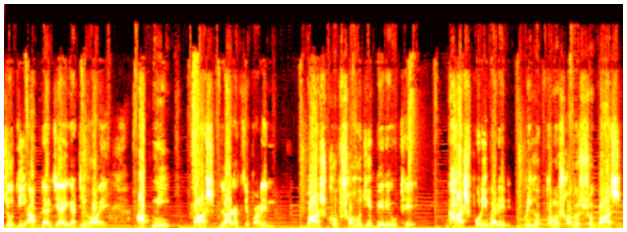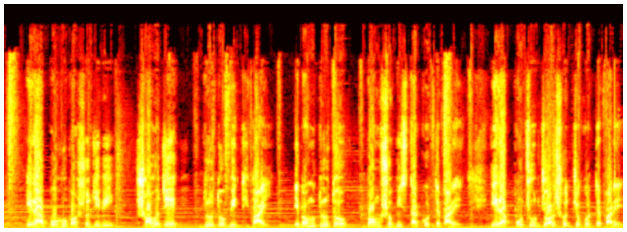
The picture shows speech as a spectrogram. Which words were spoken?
যদি আপনার জায়গাটি হয়, আপনি বাঁশ লাগাতে পারেন। বাঁশ খুব সহজে বেড়ে ওঠে। ঘাস পরিবারের বৃহত্তম সদস্য বাঁশ, এরা বহু বর্ষজীবী সহজে দ্রুত বৃদ্ধি পায় এবং দ্রুত বংশ বিস্তার করতে পারে। এরা প্রচুর জল সহ্য করতে পারে।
